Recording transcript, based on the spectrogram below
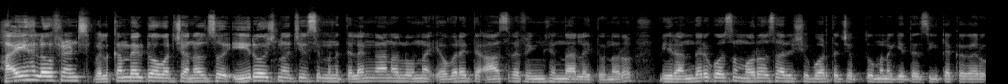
Hi hello friends welcome back to our channel so ఈ రోజున వచ్చేసి మన తెలంగాణలో ఉన్న ఎవరైతే ఆశ్రయ పెన్షన్దారులు అయితే ఉన్నారో మీరందరి కోసం మరోసారి శుభార్త చెప్తూ మనకైతే సీతక్క గారు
